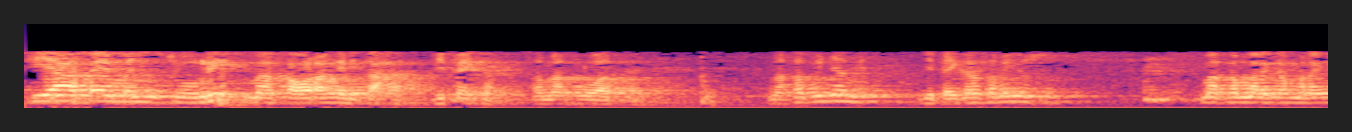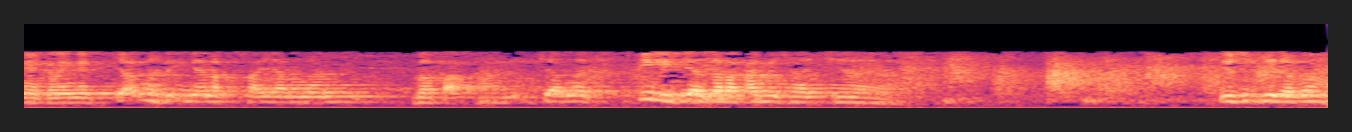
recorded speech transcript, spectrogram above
Siapa yang mencuri, maka orangnya ditahan, dipegang sama keluarganya. Maka Bunyamin dipegang sama Yusuf. Maka mereka merengek-rengek, jangan ini anak sayangan bapak kami, jangan pilih di antara kami saja. Yusuf tidak mau.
